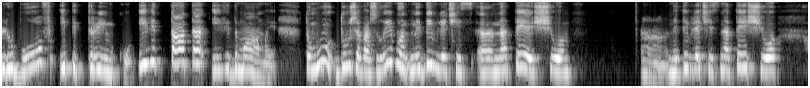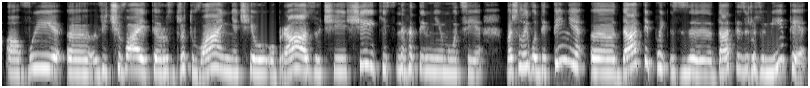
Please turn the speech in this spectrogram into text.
любов і підтримку і від тата, і від мами. Тому дуже важливо, не дивлячись е, на те, що е, не дивлячись на те, що ви е, відчуваєте роздратування чи образу, чи ще якісь негативні емоції, важливо дитині дати дати зрозуміти,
